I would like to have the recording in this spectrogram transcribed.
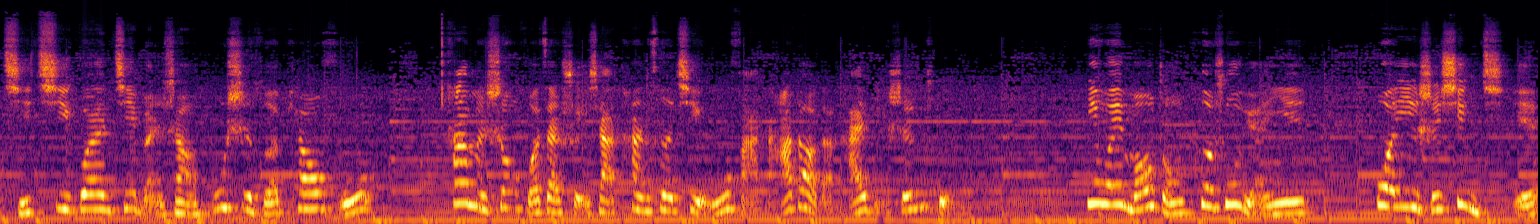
其器官基本上不适合漂浮，它们生活在水下探测器无法达到的海底深处，因为某种特殊原因。或一时兴起，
